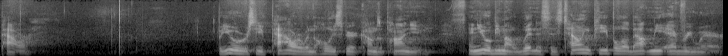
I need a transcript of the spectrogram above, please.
Power. But you will receive power when the Holy Spirit comes upon you, and you will be my witnesses, telling people about me everywhere.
